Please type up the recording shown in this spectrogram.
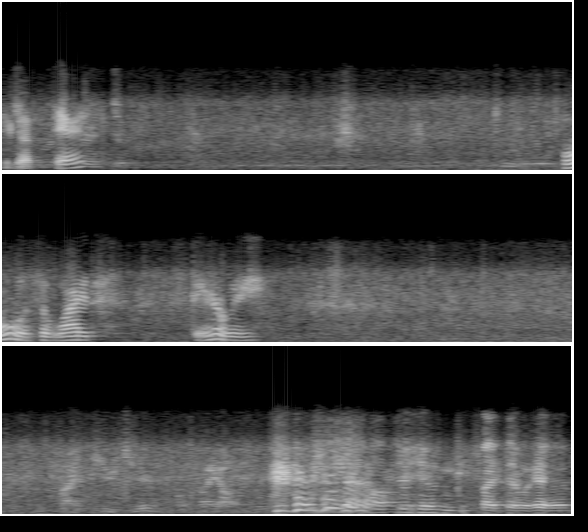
Should go upstairs? Yep. Oh, it's a wide stairway. Fight two kids, I'll fight all three. All three of them can fight their way up.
